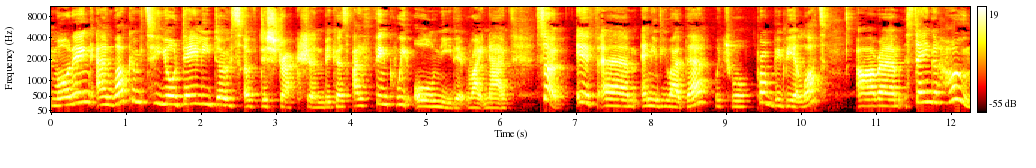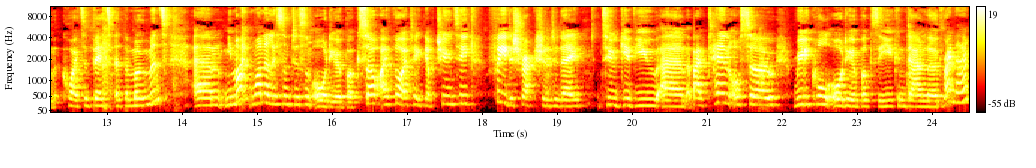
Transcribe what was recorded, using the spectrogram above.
Good morning and welcome to your daily dose of distraction because I think we all need it right now. So, if um, any of you out there, which will probably be a lot, are um, staying at home quite a bit at the moment, um, you might want to listen to some audiobooks. So I thought I'd take the opportunity for your distraction today to give you um, about 10 or so really cool audiobooks that you can download right now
